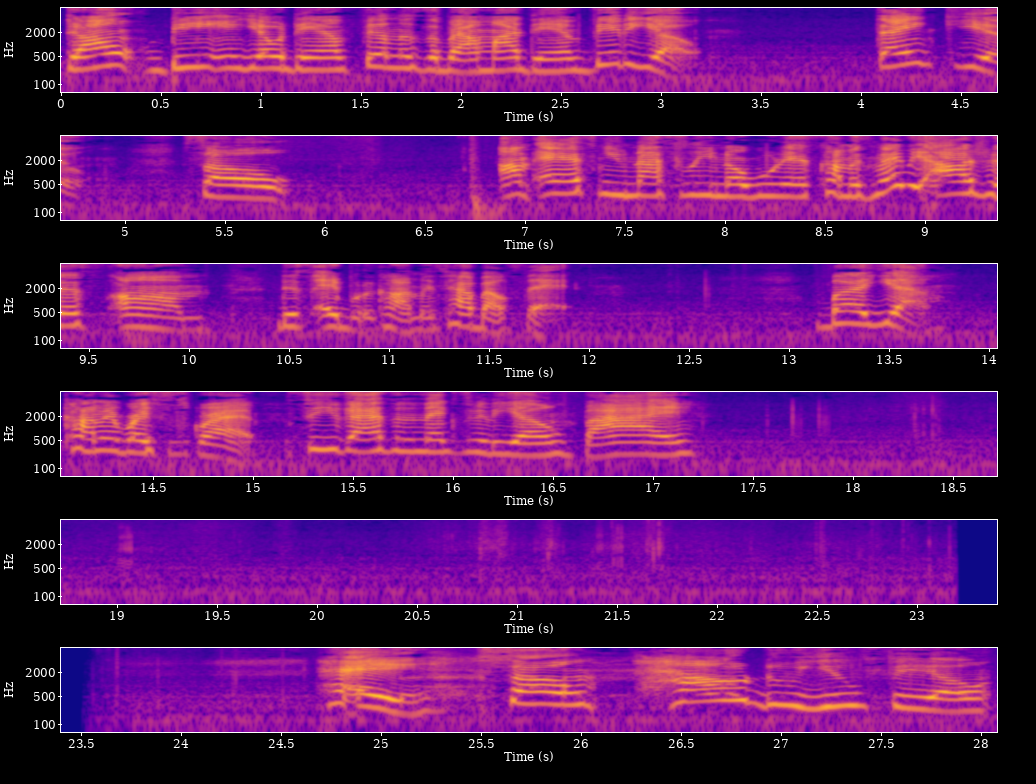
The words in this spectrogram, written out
Don't be in your damn feelings about my damn video. Thank you. So I'm asking you not to leave no rude ass comments. Maybe I'll just um disable the comments. How about that? But yeah, comment, rate, subscribe. See you guys in the next video. Bye. Hey, so how do you feel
